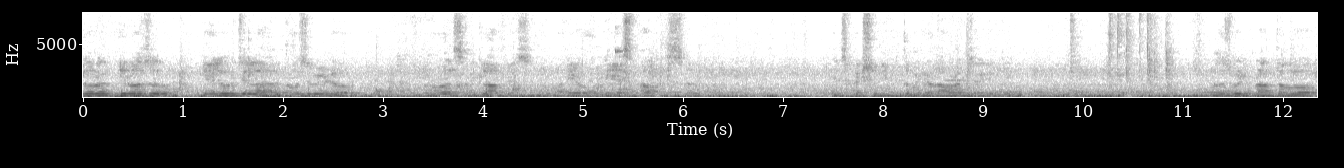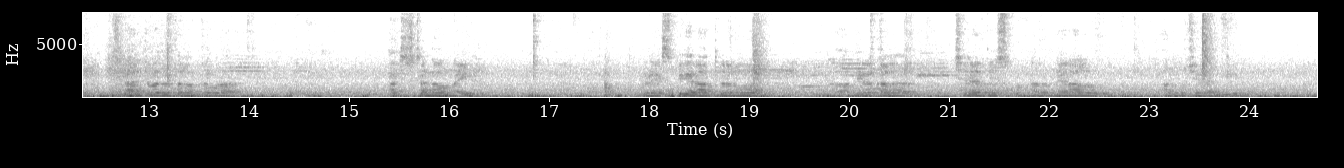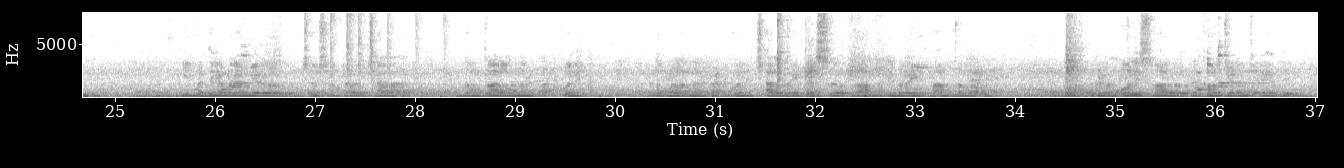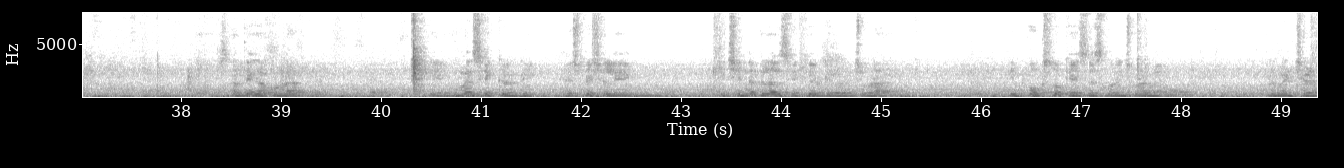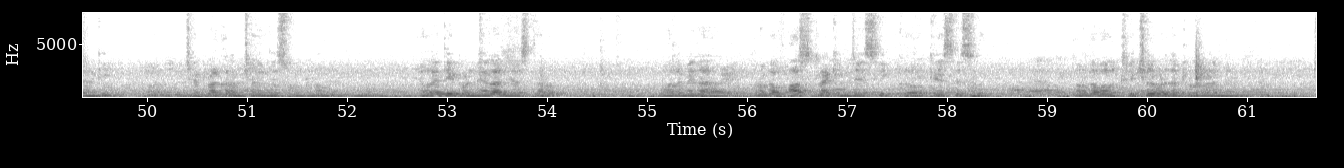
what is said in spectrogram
ఈరోజు ఈరోజు ఏలూరు జిల్లా నూజివీడు రూరల్ సర్కిల్ ఆఫీస్ మరియు డిఎస్ ఆఫీస్ ఇన్స్పెక్షన్ నిమిత్తం ఇక్కడ రావడం జరిగింది. నూజివీడు ప్రాంతంలో శాంతి భద్రతలంతా కూడా పటిష్టంగా ఉన్నాయి. ఇక్కడ ఎస్పీ గారి ఆధ్వర్యంలో అన్ని రకాల చర్యలు తీసుకుంటున్నారు నేరాలు అదుపు చేయడానికి. ఈ మధ్యన కూడా మీరు చూసి ఉంటారు చాలా దొంగతనాలు అందరినీ పట్టుకొని చాలా వెహికల్స్ ప్రాపర్టీ కూడా ఈ ప్రాంతంలో ఇక్కడ పోలీస్ వారు రికవర్ చేయడం జరిగింది. సో అంతేకాకుండా ఈ ఉమెన్ సెక్యూరిటీ ఎస్పెషల్లీ ఈ చిన్నపిల్లల సెక్యూరిటీ గురించి కూడా ఈ పోక్సో కేసెస్ గురించి కూడా మేము ప్రివెంట్ చేయడానికి చట్ట ప్రకారం చర్యలు తీసుకుంటున్నాము. ఎవరైతే ఇటువంటి నేరాలు చేస్తారో వాళ్ళ మీద త్వరగా ఫాస్ట్ ట్రాకింగ్ చేసి కేసెస్ త్వరగా వాళ్ళకి శిక్షలు పడేటట్లు కూడా మేము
